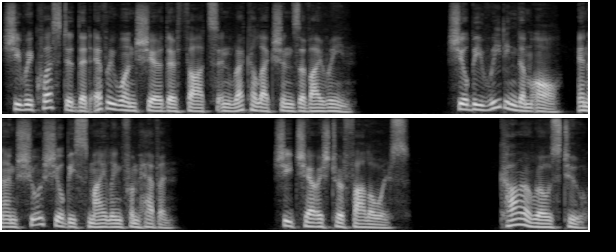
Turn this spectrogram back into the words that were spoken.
She requested that everyone share their thoughts and recollections of Irene. She'll be reading them all, and I'm sure she'll be smiling from heaven. She cherished her followers. Cara rose too.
